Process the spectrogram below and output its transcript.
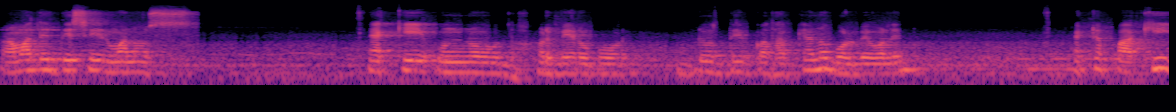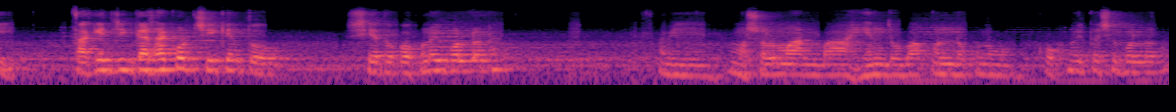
আমাদের দেশের মানুষ একে অন্য ধর্মের ওপর বিরোধের কথা কেন বলবে বলেন? একটা পাখি তাকে জিজ্ঞাসা করছি কিন্তু সে তো কখনোই বলল না। আমি মুসলমান বা হিন্দু বা অন্য কোনো কখনোই তো সে বলল না।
